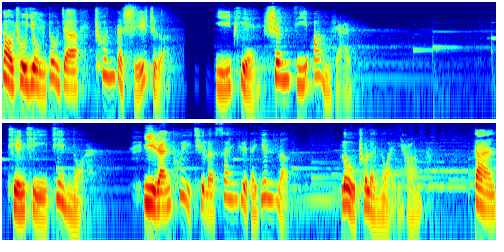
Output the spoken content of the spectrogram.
到处涌动着春的使者，一片生机盎然。天气渐暖。已然褪去了三月的阴冷，露出了暖阳，但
